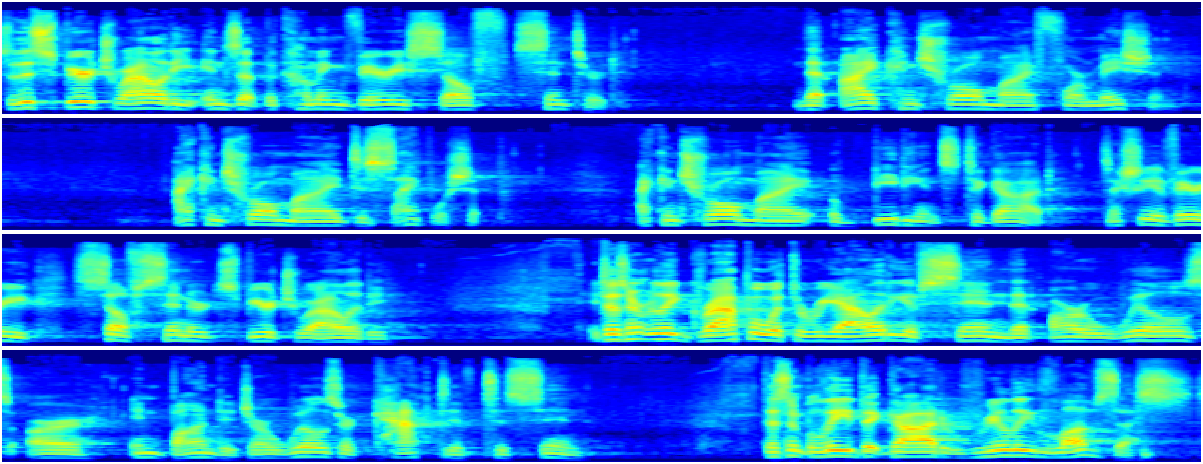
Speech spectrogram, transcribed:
So, this spirituality ends up becoming very self centered, that I control my formation, I control my discipleship, I control my obedience to God. It's actually a very self centered spirituality. It doesn't really grapple with the reality of sin that our wills are in bondage, our wills are captive to sin. It doesn't believe that God really loves us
